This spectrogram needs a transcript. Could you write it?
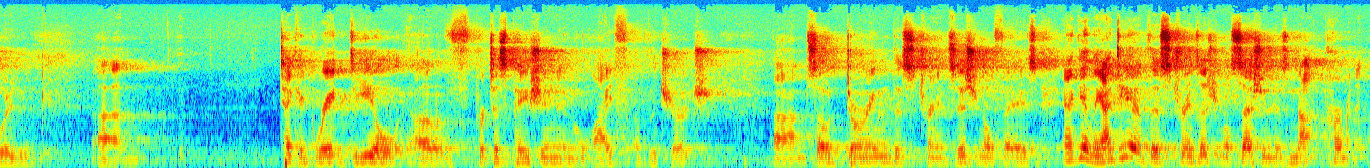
would um, take a great deal of participation in the life of the church. Um, so during this transitional phase, and again, the idea of this transitional session is not permanent.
